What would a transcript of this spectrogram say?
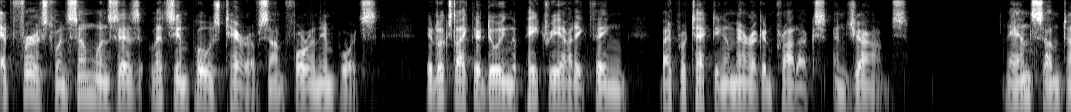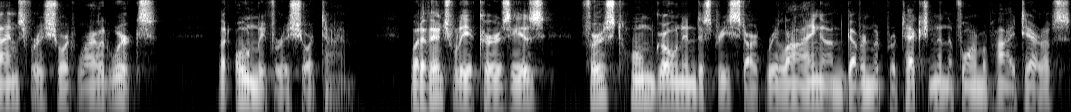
at first, when someone says, let's impose tariffs on foreign imports, it looks like they're doing the patriotic thing by protecting American products and jobs. And sometimes for a short while it works, but only for a short time. What eventually occurs is first, homegrown industries start relying on government protection in the form of high tariffs.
